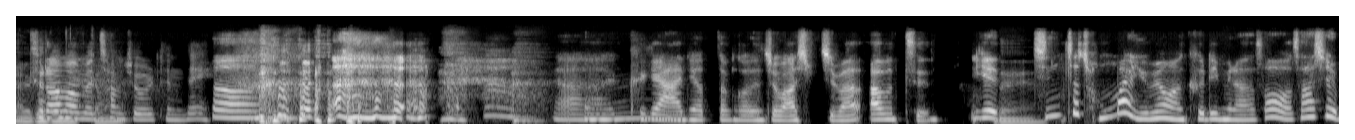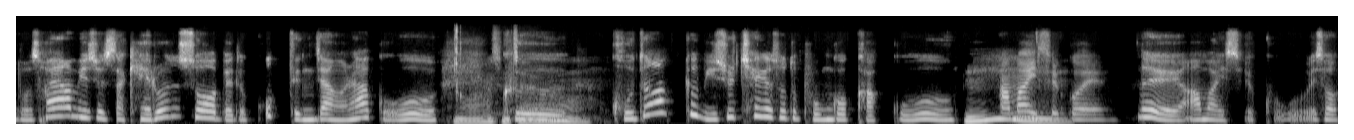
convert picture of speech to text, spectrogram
알고 드라마면 보니까. 참 좋을 텐데. 아. 야, 음. 그게 아니었던 거는 좀 아쉽지만 아무튼 이게 네. 진짜 정말 유명한 그림이라서 사실 뭐 서양 미술사 개론 수업에도 꼭 등장을 하고 어, 그? 고등학교 미술책에서도 본 것 같고 음. 아마 있을 거예요. 네 아마 있을 거고 그래서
